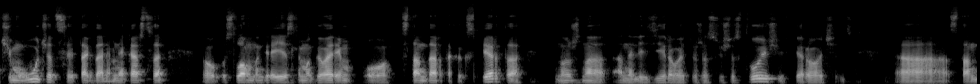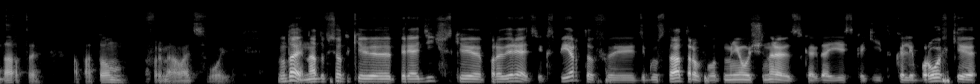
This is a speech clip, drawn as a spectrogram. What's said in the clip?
чему учатся и так далее. Мне кажется, условно говоря, если мы говорим о стандартах эксперта, нужно анализировать уже существующие, в первую очередь, стандарты, а потом формировать свой. Ну да, и надо все-таки периодически проверять экспертов и дегустаторов. Вот мне очень нравится, когда есть какие-то калибровки,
